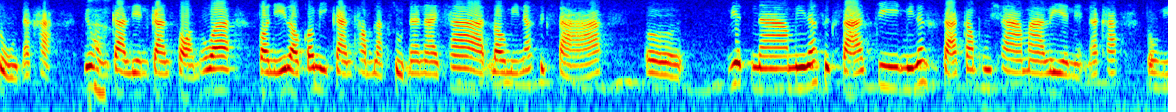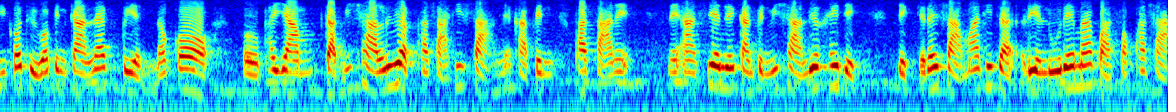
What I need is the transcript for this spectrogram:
สูตรนะคะ เรื่องของการเรียนการสอนเพราะว่าตอนนี้เราก็มีการทำหลักสูตรนานาชาติ เรามีนักศึกษาเเวียดนามมีนักศึกษาจีน มีนักศึกษากัมพูชามาเรียนเนี่ยนะคะ ตรงนี้ก็ถือว่าเป็นการแลกเปลี่ยน แล้วก็พยายามจัดวิชาเลือกภาษาที่สามเนี่ยค่ะเป็นภาษาในในอาเซียนด้วยกันเป็นวิชาเลือกให้เด็ก เด็กจะได้สามารถที่จะเรียนรู้ได้มากกว่าสองภาษา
